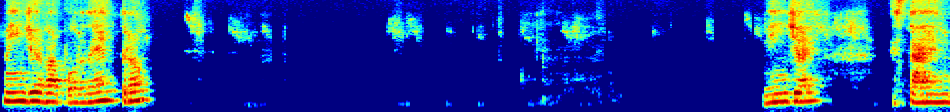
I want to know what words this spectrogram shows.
Minyo va por dentro. Minyo está en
